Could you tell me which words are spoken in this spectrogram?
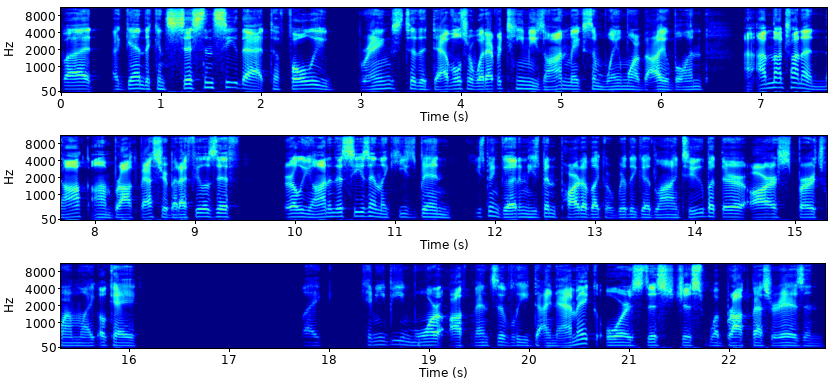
but again, the consistency that Toffoli brings to the Devils or whatever team he's on makes him way more valuable. And I'm not trying to knock on Brock Boeser, but I feel as if early on in the season, like he's been he's been good and he's been part of like a really good line too. But there are spurts where I'm like, okay, like can he be more offensively dynamic, or is this just what Brock Boeser is? And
